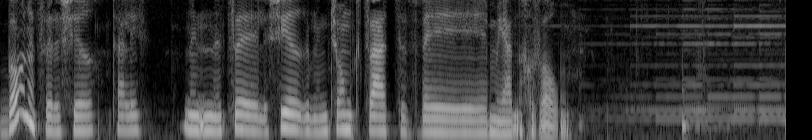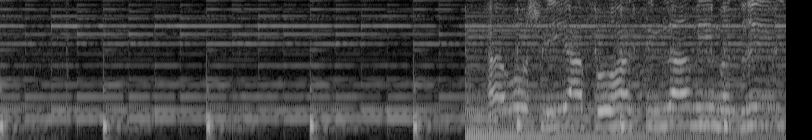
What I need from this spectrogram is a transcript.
בואו נצא לשיר, טלי. נצא לשיר, ננשום קצת ומיד נחזור. הראש מיפו, השמלה ממדריד.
